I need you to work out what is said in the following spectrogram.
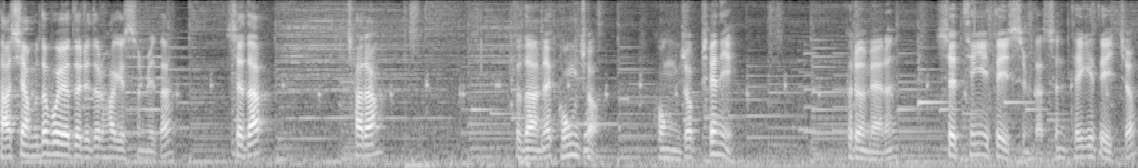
다시 한 번 더 보여드리도록 하겠습니다. 셋업, 차량, 그 다음에 공조, 공조 편의. 그러면은 세팅이 되어 있습니다. 선택이 되어 있죠.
